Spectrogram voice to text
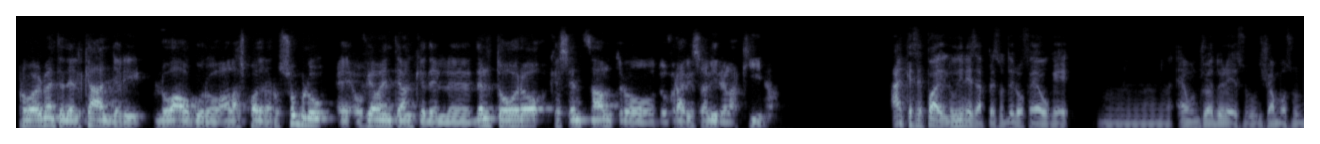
probabilmente del Cagliari, lo auguro alla squadra rossoblù e ovviamente anche del, del Toro che senz'altro dovrà risalire la china. Anche se poi l'Udinese ha preso De Lofeo che mh, è un giocatore su, diciamo, su,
